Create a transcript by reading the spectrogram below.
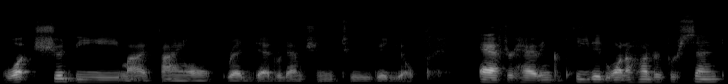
what should be my final Red Dead Redemption 2 video. After having completed 100%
